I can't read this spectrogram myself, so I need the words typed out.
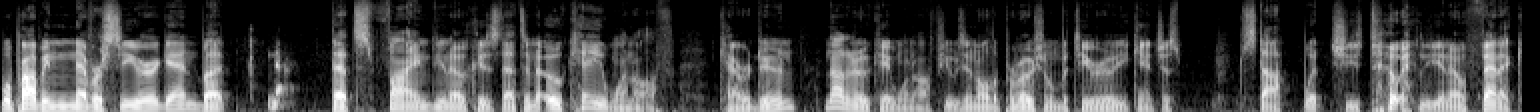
We'll probably never see her again, but No. that's fine, you know, because that's an okay one-off. Cara Dune, not an okay one-off. She was in all the promotional material. You can't just stop what she's doing, you know. Fennec,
